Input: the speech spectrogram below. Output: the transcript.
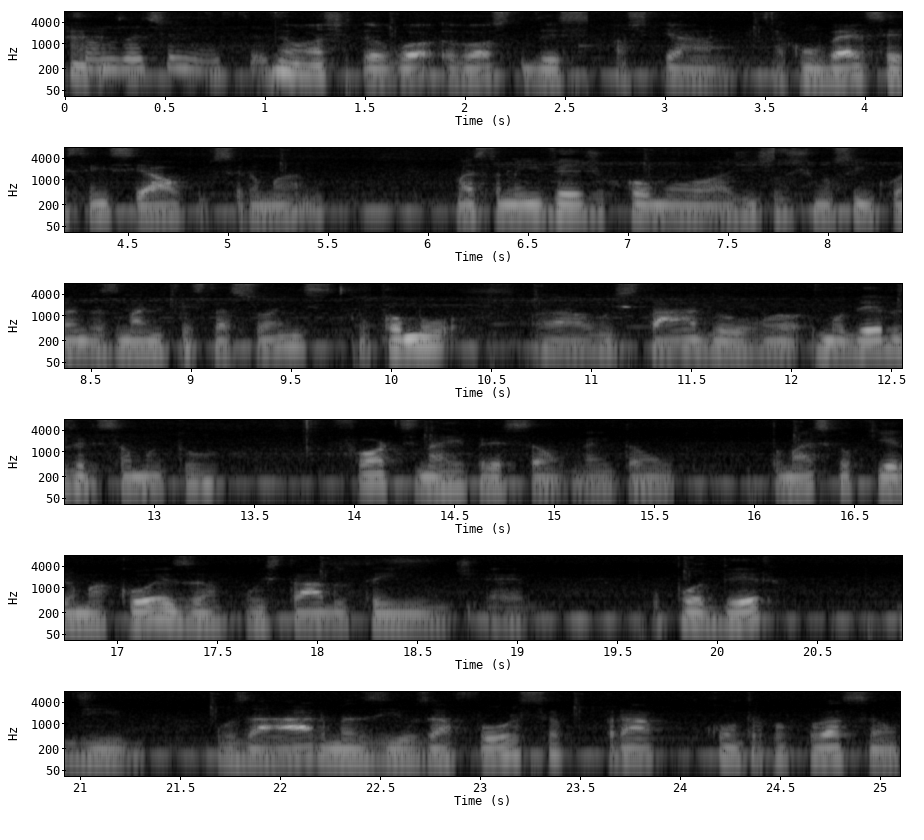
Somos otimistas. Não, acho que eu, eu gosto desse. Acho que a, a conversa é essencial para o ser humano, mas também vejo como a gente nos últimos cinco anos as manifestações, como ah, o Estado, os modelos eles são muito fortes na repressão, né? Então, por mais que eu queira uma coisa, o Estado tem é, o poder de usar armas e usar força para contra a população.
